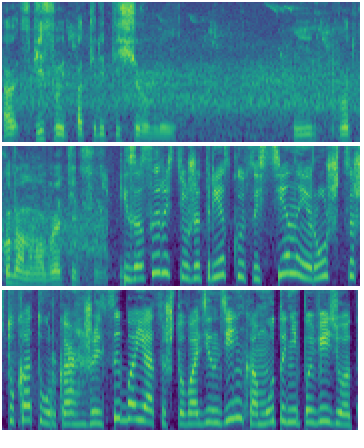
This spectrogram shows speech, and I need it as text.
а списывают по 3000 рублей. И вот куда нам обратиться? Из-за сырости уже трескаются стены и рушится штукатурка. Жильцы боятся, что в один день кому-то не повезет.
